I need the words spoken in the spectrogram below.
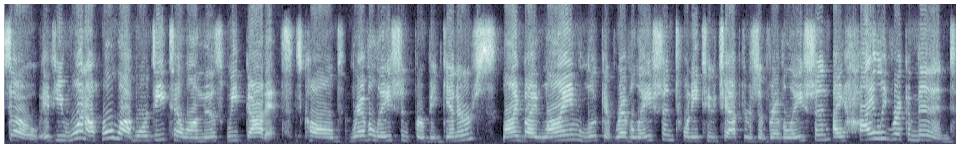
So, if you want a whole lot more detail on this, we've got it. It's called Revelation for Beginners. Line by line, look at Revelation, 22 chapters of Revelation. I highly recommend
